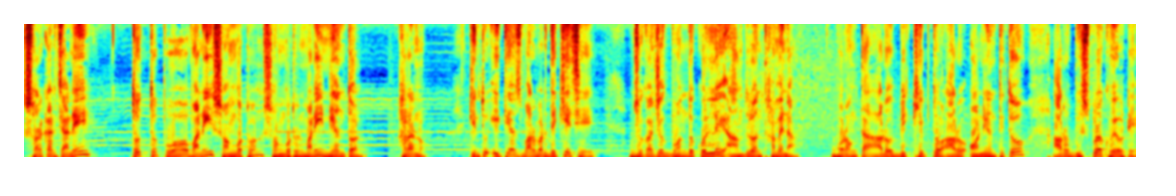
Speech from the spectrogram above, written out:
সরকার জানে, তথ্য প্রবাহ মানেই সংগঠন সংগঠন মানেই নিয়ন্ত্রণ, হারানো। কিন্তু ইতিহাস বারবার দেখিয়েছে, যোগাযোগ বন্ধ করলে আন্দোলন থামে না, বরং তা আরও বিক্ষিপ্ত, আরও অনিয়ন্ত্রিত, আরও বিস্ফোরক হয়ে ওঠে।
